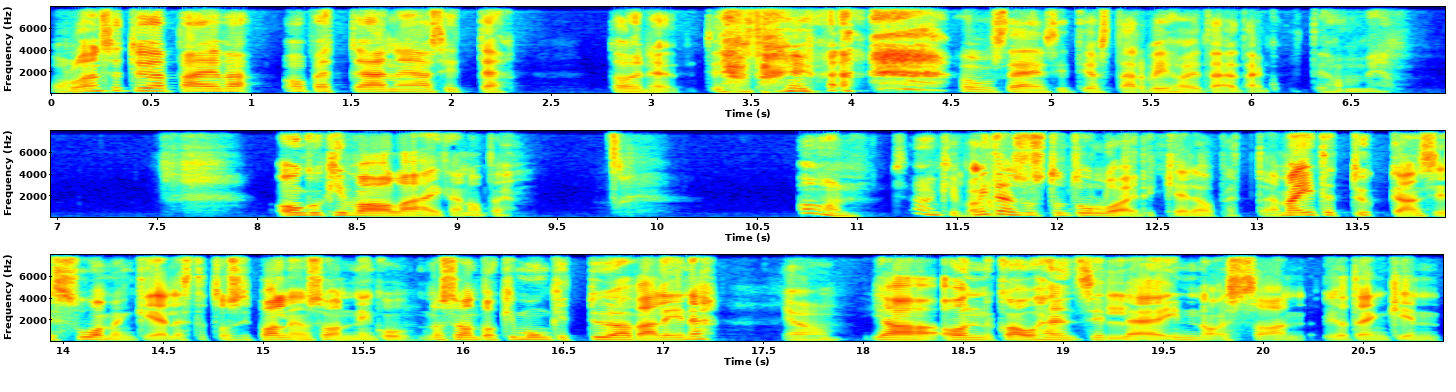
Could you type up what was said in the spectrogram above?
mulla on se työpäivä opettajana ja sitten toinen työpäivä usein sitten, jos tarvii hoitaa jotain kulttihommia. Onko kiva olla äikän ope? On, se on kiva. Miten susta on tullut äidinkielen opettaja? Mä itse tykkään siis suomen kielestä tosi paljon. Se on, niinku, no se on toki munkin työväline. Joo. Ja on kauhean sille innoissaan jotenkin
